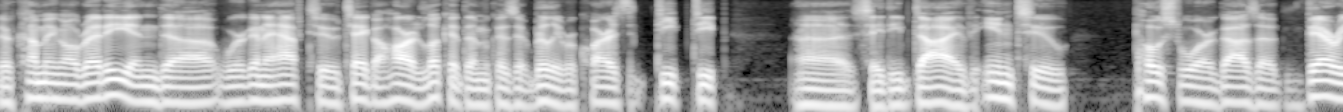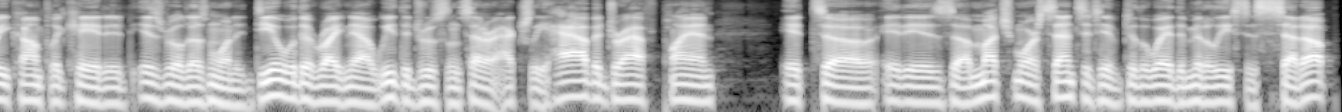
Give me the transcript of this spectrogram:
They're coming already, and uh, we're going to have to take a hard look at them because it really requires a deep, deep, uh, say, deep dive into post-war Gaza. Very complicated. Israel doesn't want to deal with it right now. We, the Jerusalem Center, actually have a draft plan. It uh, it is uh, much more sensitive to the way the Middle East is set up.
